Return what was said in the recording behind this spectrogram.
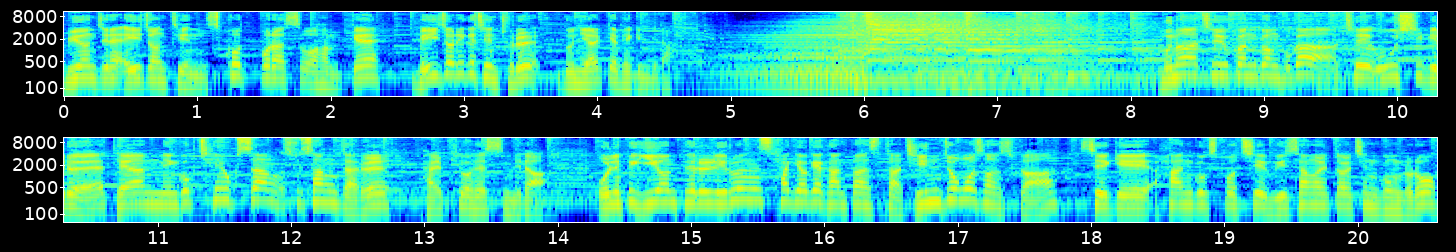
류현진의 에이전트인 스콧 보라스와 함께 메이저리그 진출을 논의할 계획입니다. 문화체육관광부가 제51회 대한민국 체육상 수상자를 발표했습니다. 올림픽 2연패를 이룬 사격의 간판 스타 진종호 선수가 세계 한국 스포츠의 위상을 떨친 공로로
